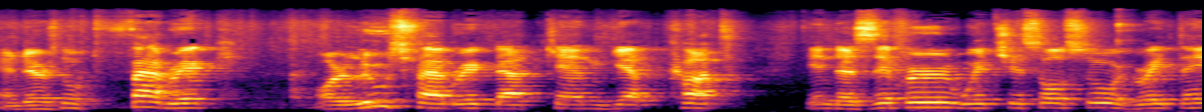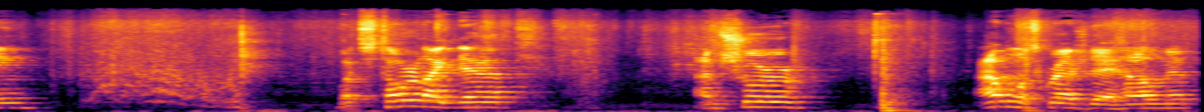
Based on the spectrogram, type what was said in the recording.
and there's no fabric or loose fabric that can get cut in the zipper, which is also a great thing. But store like that, I'm sure I won't scratch the helmet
